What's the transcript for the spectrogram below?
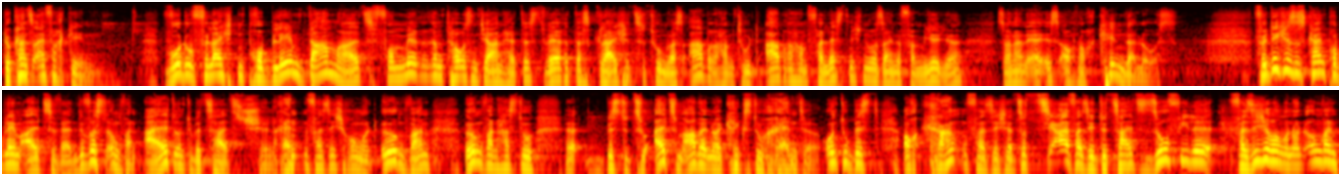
Du kannst einfach gehen. Wo du vielleicht ein Problem damals vor mehreren tausend Jahren hättest, wäre das Gleiche zu tun, was Abraham tut. Abraham verlässt nicht nur seine Familie, sondern er ist auch noch kinderlos. Für dich ist es kein Problem, alt zu werden. Du wirst irgendwann alt und du bezahlst schön Rentenversicherung und irgendwann, irgendwann hast du, äh, bist du zu alt zum Arbeiten oder kriegst du Rente. Und du bist auch krankenversichert, sozialversichert. Du zahlst so viele Versicherungen und irgendwann,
